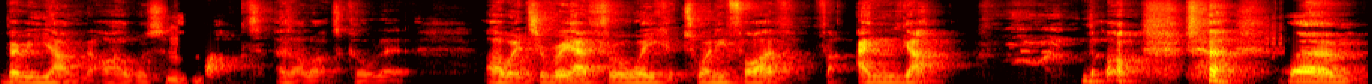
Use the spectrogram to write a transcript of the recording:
very young that I was mm-hmm. fucked, as I like to call it. I went to rehab for a week at 25 for anger. not, um,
